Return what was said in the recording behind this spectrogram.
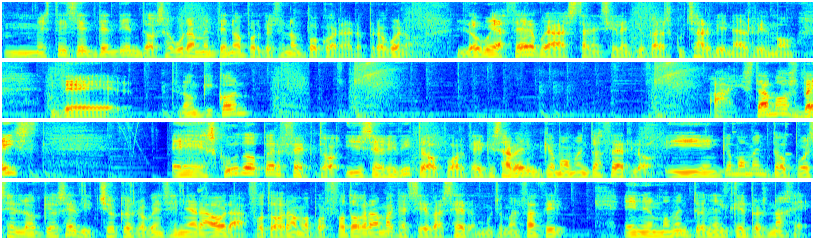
¿Me estáis entendiendo? Seguramente no, porque suena un poco raro, pero bueno, lo voy a hacer, voy a estar en silencio para escuchar bien el ritmo de Donkey Kong. Ahí estamos, ¿veis? Escudo perfecto y seguidito, porque hay que saber en qué momento hacerlo. ¿Y en qué momento? Pues en lo que os he dicho, que os lo voy a enseñar ahora, fotograma por fotograma, que así va a ser mucho más fácil. En el momento en el que el personaje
